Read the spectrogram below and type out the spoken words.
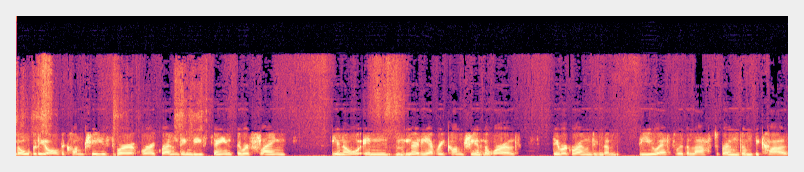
globally, all the countries were, were grounding these planes. They were flying, you know, in nearly every country in the world they were grounding them. The US were the last to ground them because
